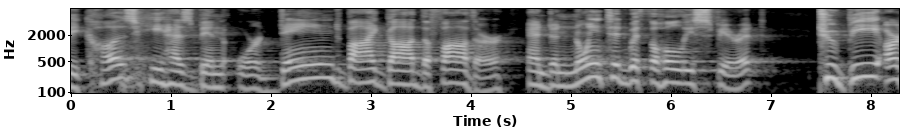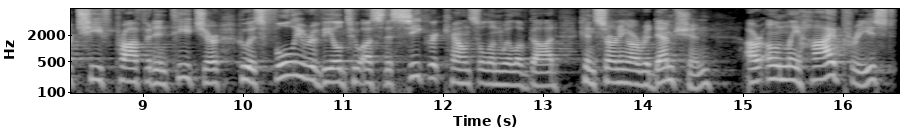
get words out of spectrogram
because he has been ordained by God the Father and anointed with the Holy Spirit to be our chief prophet and teacher, who has fully revealed to us the secret counsel and will of God concerning our redemption, our only high priest,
